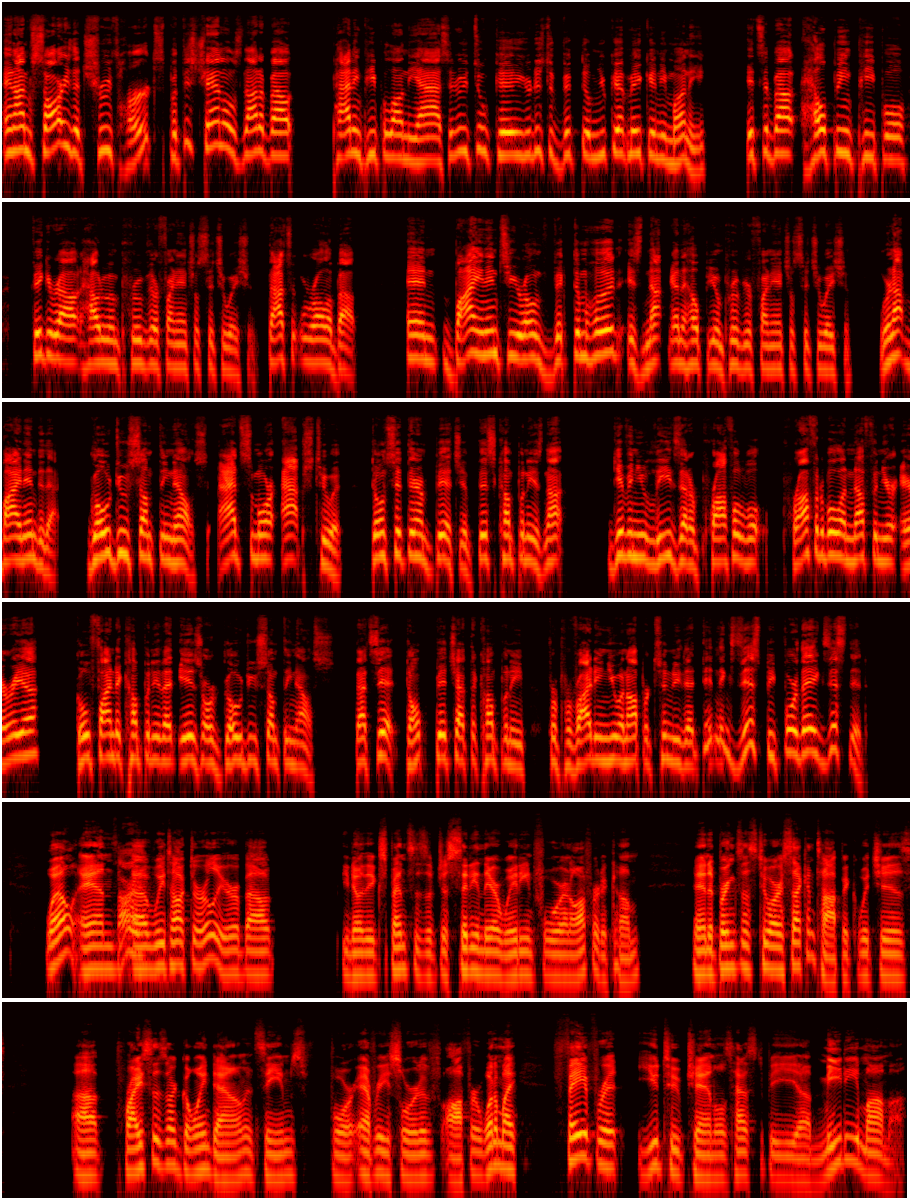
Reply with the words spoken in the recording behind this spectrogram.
And I'm sorry the truth hurts, but this channel is not about patting people on the ass and it's okay. You're just a victim. You can't make any money. It's about helping people figure out how to improve their financial situation. That's what we're all about. And buying into your own victimhood is not going to help you improve your financial situation. We're not buying into that. Go do something else. Add some more apps to it. Don't sit there and bitch. If this company is not giving you leads that are profitable profitable enough in your area, go find a company that is or go do something else. That's it. Don't bitch at the company for providing you an opportunity that didn't exist before they existed. Well, and uh, we talked earlier about you know the expenses of just sitting there waiting for an offer to come, and it brings us to our second topic, which is uh, prices are going down. It seems for every sort of offer. One of my favorite YouTube channels has to be uh, Meaty Mama.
